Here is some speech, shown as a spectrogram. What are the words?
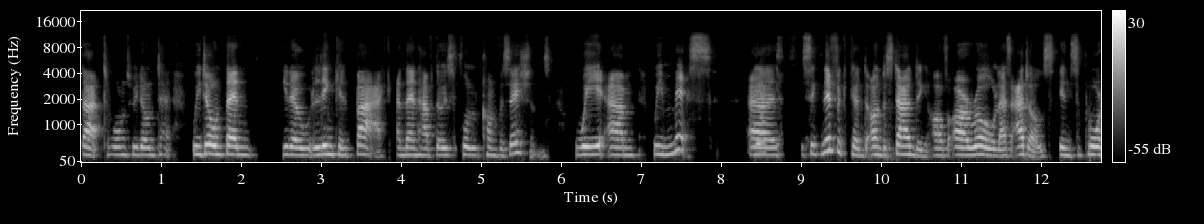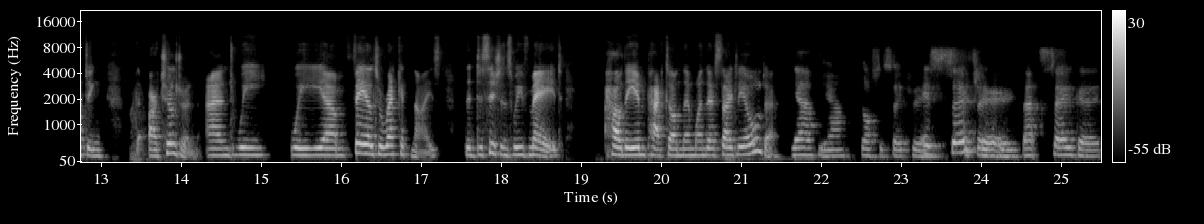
that, once we don't we don't then you know link it back and then have those full conversations, we um we miss a significant understanding of our role as adults in supporting our children and we we um, fail to recognize the decisions we've made how they impact on them when they're slightly older. Yeah. Yeah. Gosh it's so true. It's so, it's true. so true. that's so good.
